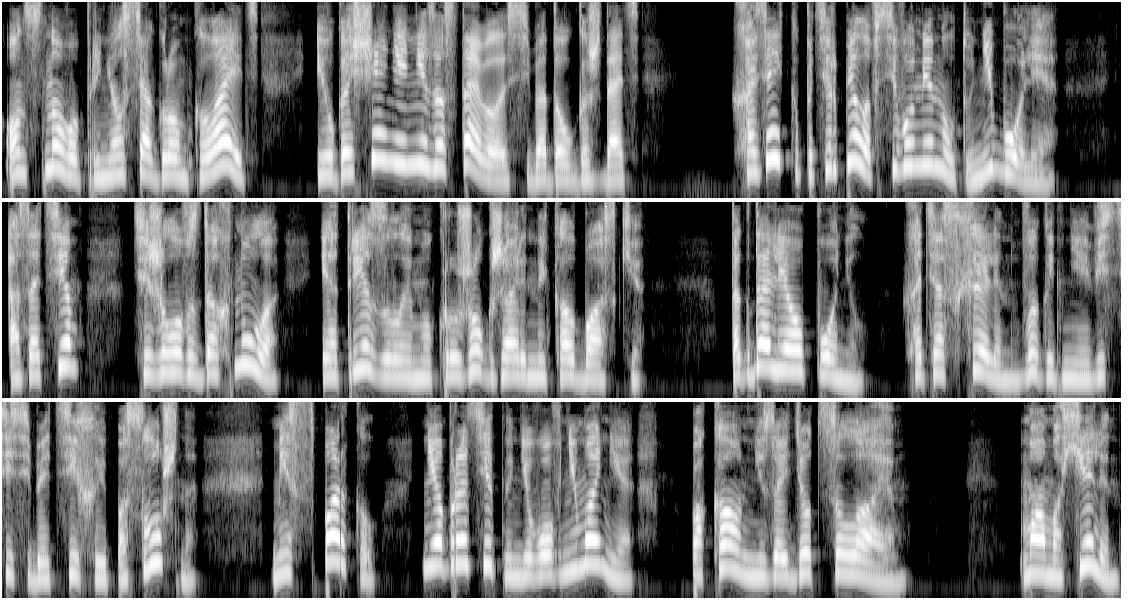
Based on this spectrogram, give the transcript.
Он снова принялся громко лаять и угощение не заставило себя долго ждать. Хозяйка потерпела всего минуту, не более, а затем тяжело вздохнула и отрезала ему кружок жареной колбаски. Тогда Лео понял, хотя с Хелен выгоднее вести себя тихо и послушно, мисс Спаркл не обратит на него внимания, пока он не зайдет с лаем. Мама Хелен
